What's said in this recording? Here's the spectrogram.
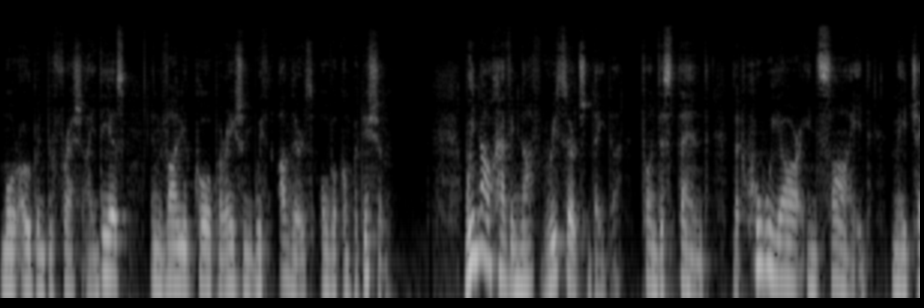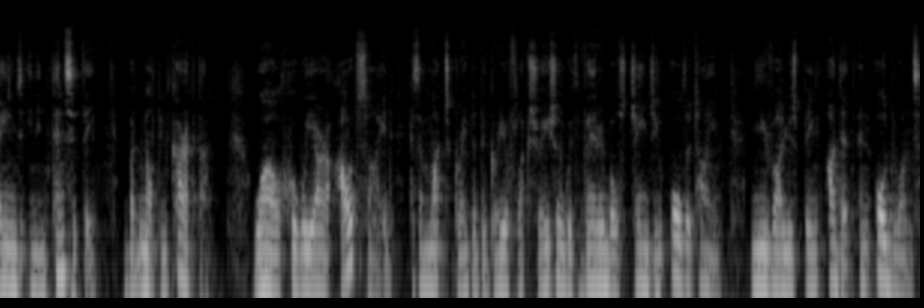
more open to fresh ideas and value cooperation with others over competition. We now have enough research data to understand that who we are inside may change in intensity but not in character, while who we are outside has a much greater degree of fluctuation with variables changing all the time, new values being added and old ones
